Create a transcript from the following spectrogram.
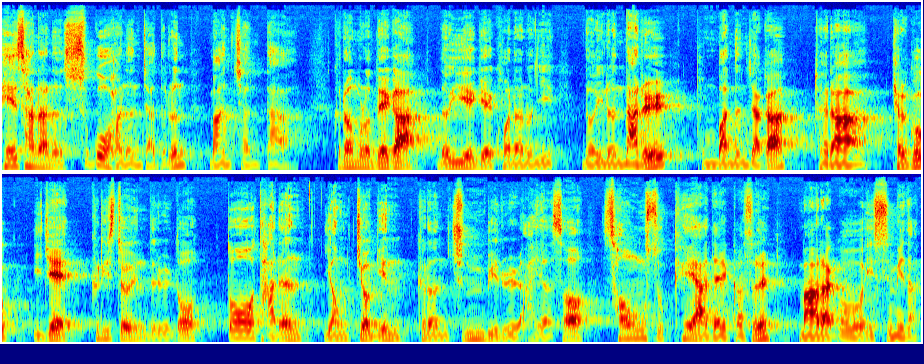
해산하는 수고하는 자들은 많지 않다. 그러므로 내가 너희에게 권하노니 너희는 나를 본받는 자가 되라. 결국 이제 그리스도인들도 또 다른 영적인 그런 준비를 하여서 성숙해야 될 것을 말하고 있습니다.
